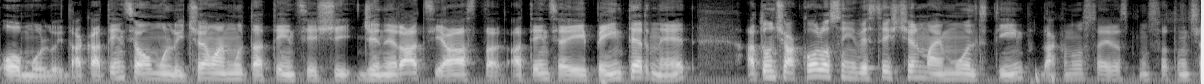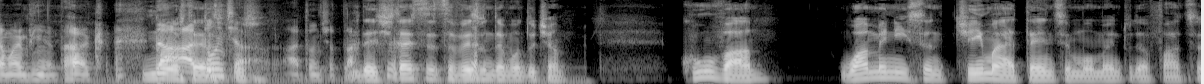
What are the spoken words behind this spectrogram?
omului. Dacă atenția omului cea mai multă atenție și generația asta, atenția ei pe internet, atunci acolo să investești cel mai mult timp. Dacă nu ăsta e răspunsul, atunci mai bine tac. Nu Dar ăsta e atunci, răspunsul. atunci tac. Deci stai să, să vezi unde mă duceam. Cumva, oamenii sunt cei mai atenți în momentul de față,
